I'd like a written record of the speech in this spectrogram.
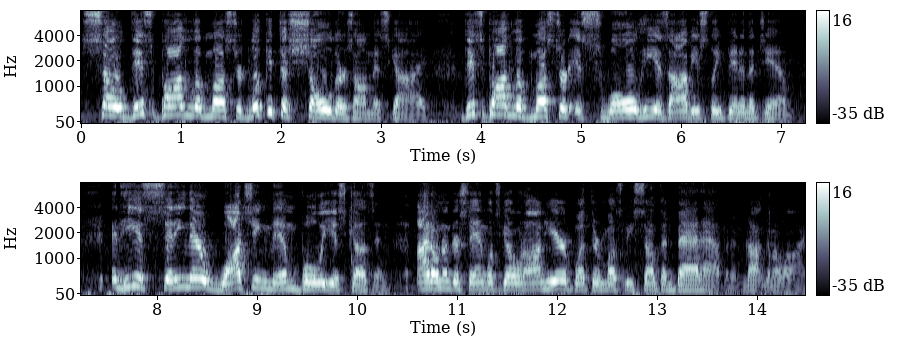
So this bottle of mustard, look at the shoulders on this guy. This bottle of mustard is swole. He has obviously been in the gym. And he is sitting there watching them bully his cousin. I don't understand what's going on here, but there must be something bad happening. Not gonna lie.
